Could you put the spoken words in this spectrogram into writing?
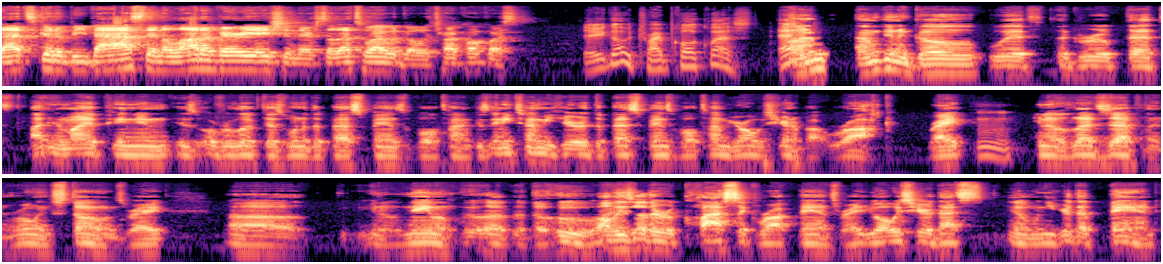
that's going to be vast and a lot of variation there. So that's who I would go with Tribe Called Quest. There you go, Tribe Called Quest. I'm, I'm going to go with a group that, in my opinion, is overlooked as one of the best bands of all time. Because anytime you hear the best bands of all time, you're always hearing about rock, right? Mm. You know, Led Zeppelin, Rolling Stones, right? Uh, you know, name them, uh, the Who, all these other classic rock bands, right? You always hear that's, you know, when you hear that band,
